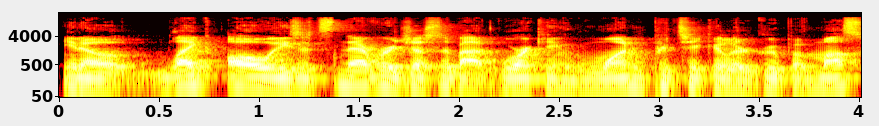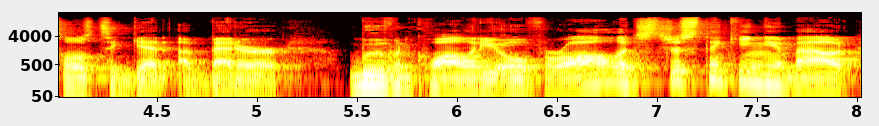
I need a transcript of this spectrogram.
you know, like always, it's never just about working one particular group of muscles to get a better movement quality overall. It's just thinking about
